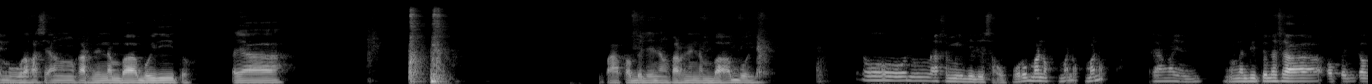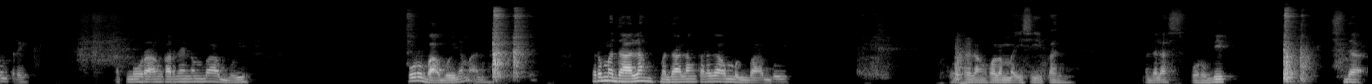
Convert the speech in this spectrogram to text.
Eh, mura kasi ang karne ng baboy dito. Kaya, papabili ng karne ng baboy. Pero nung nasa Middle East ako, puro manok, manok, manok. Kaya ngayon, nung nandito na sa open country, at mura ang karne ng baboy, puro baboy naman. Pero madalang, madalang talaga akong magbaboy. Kung kailangan ko lang maisipan. Madalas, puro beef, isda,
